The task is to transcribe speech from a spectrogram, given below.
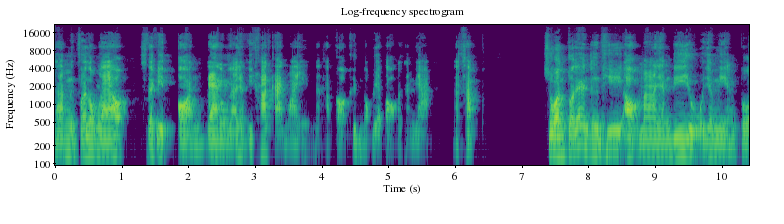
นะเงินเฟ้อลงแล้วเศรษฐกิจอ่อนแรงลงแล้วอย่างที่คาดการไว้นะครับ ก็ขึ้นดอกเบี้ยต่อค่อนข้างยากนะครับ ส่วนตัวเลขอื่นที่ออกมายังดีอยู่ยังมีอย่างตัว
